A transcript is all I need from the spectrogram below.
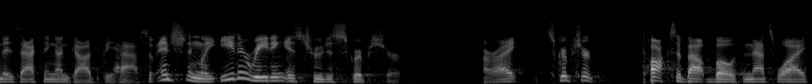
that's acting on God's behalf. So, interestingly, either reading is true to Scripture. All right? Scripture talks about both, and that's why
